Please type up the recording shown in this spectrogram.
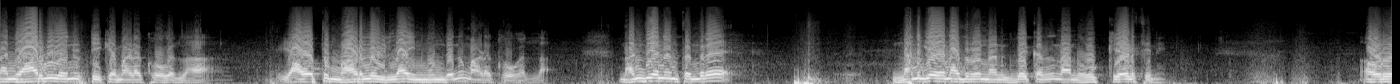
ನಾನು ಯಾರಿಗೂ ಏನು ಟೀಕೆ ಮಾಡೋಕ್ಕೆ ಹೋಗಲ್ಲ. ಯಾವತ್ತೂ ಮಾಡಲೂ ಇಲ್ಲ ಇನ್ನು ಮುಂದೆನೂ ಮಾಡೋಕ್ಕೆ ಹೋಗಲ್ಲ. ನಂದೇನಂತಂದರೆ ನನಗೆ ಏನಾದರೂ ನನಗೆ ಬೇಕಂದ್ರೆ ನಾನು ಹೋಗಿ ಕೇಳ್ತೀನಿ. ಅವರು,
